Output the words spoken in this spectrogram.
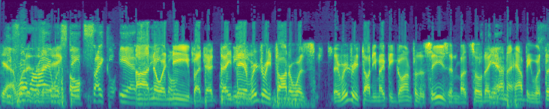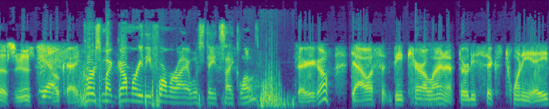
Yeah, the what is former Iowa ankle? State cycle. Yeah. it's Uh, an no, a knee, but they, they, they originally thought it was. They originally thought he might be gone for the season, but so they're Yeah. kind of happy with this. Yeah. Yeah. Okay. Of course, Montgomery, the former Iowa State Cyclone. There you go. Dallas beat Carolina 36-28,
